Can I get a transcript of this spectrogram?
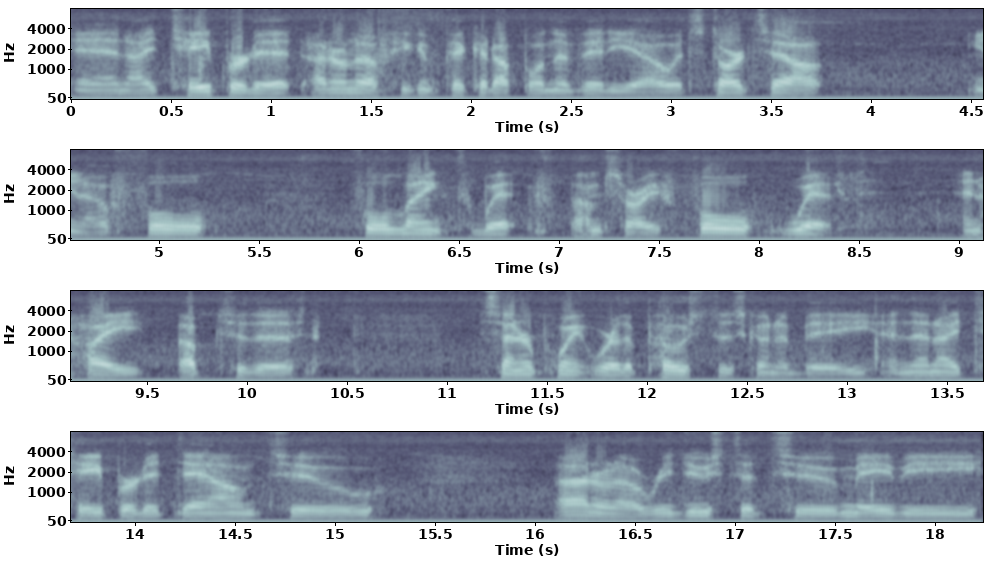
and I tapered it. I don't know if you can pick it up on the video. It starts out you know full full length width I'm sorry full width and height up to the center point where the post is going to be. And then I tapered it down to I don't know reduced it to maybe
